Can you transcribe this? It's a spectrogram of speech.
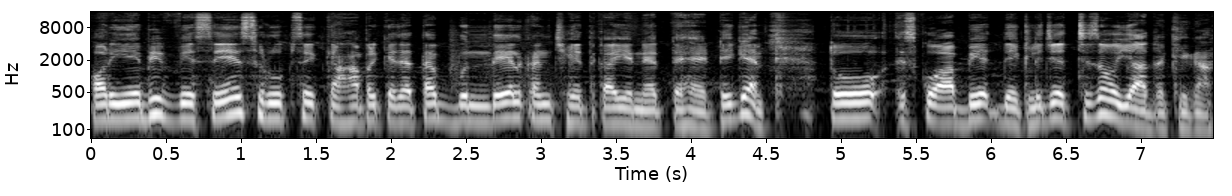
और ये भी विशेष रूप से कहाँ पर किया जाता है? बुंदेलखंड क्षेत्र का ये नृत्य है। ठीक है? तो इसको आप भी देख लीजिए, अच्छे से वो याद रखिएगा।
